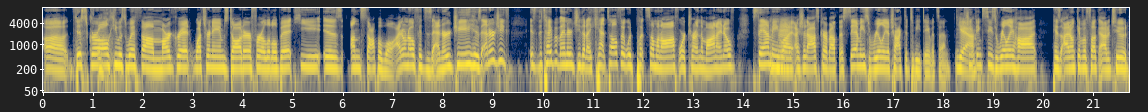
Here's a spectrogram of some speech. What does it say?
uh this girl, he was with um Margaret, what's her name's daughter for a little bit. He is unstoppable. I don't know if it's his energy. His energy is the type of energy that I can't tell if it would put someone off or turn them on. I know Sammy, Mhm. I, I should ask her about this. Sammy's really attracted to Pete Davidson. Yeah. She thinks he's really hot. His I don't give a fuck attitude.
